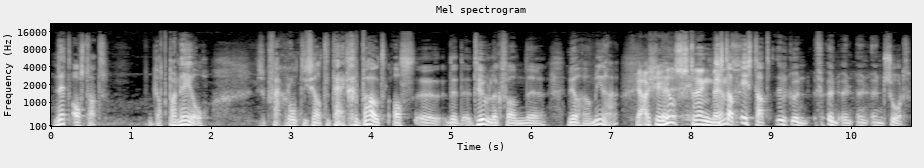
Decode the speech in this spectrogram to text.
net als dat, dat paneel, is ook vaak rond diezelfde tijd gebouwd als uh, de, de, het huwelijk van uh, Wilhelmina. Ja, als je heel streng bent. Is dat, is dat een, een, een, een, een soort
